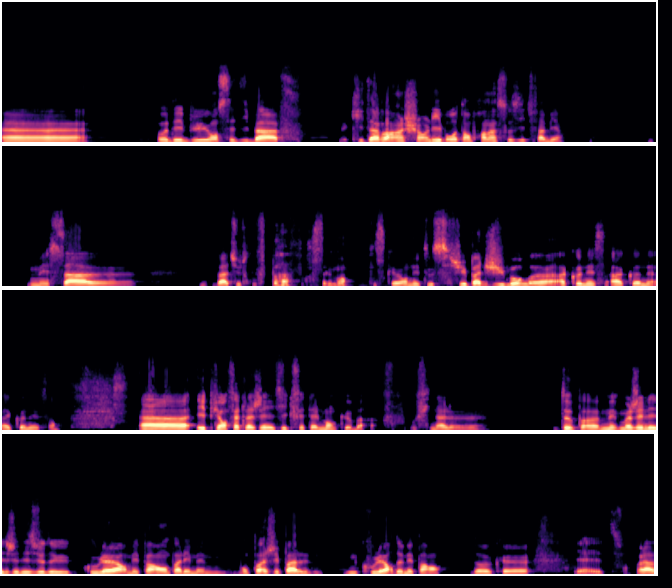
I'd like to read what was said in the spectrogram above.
euh, au début, on s'est dit, bah, quitte à avoir un champ libre, autant prendre un sosie de Fabien. Mais ça, euh, bah, tu trouves pas forcément, parce qu'on est tous, j'ai pas de jumeaux euh, à, à, connaissance. Euh, et puis en fait, la génétique fait tellement que, bah, au final, deux pas. Mais moi, j'ai des yeux de couleur, mes parents ont pas les mêmes. Bon, pas, j'ai pas une couleur de mes parents. Donc voilà,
